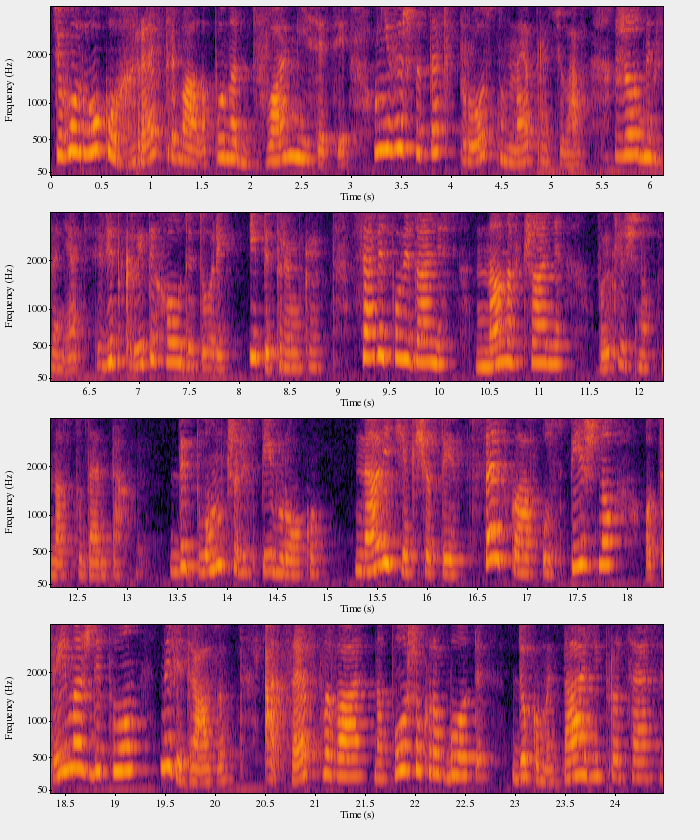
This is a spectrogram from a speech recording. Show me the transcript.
Цього року греф тримала понад два місяці. Університет просто не працював. Жодних занять, відкритих аудиторій і підтримки. Вся відповідальність на навчання виключно на студентах. Диплом через півроку. Навіть якщо ти все склав успішно, отримаєш диплом не відразу. А це впливає на пошук роботи, документальні процеси,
